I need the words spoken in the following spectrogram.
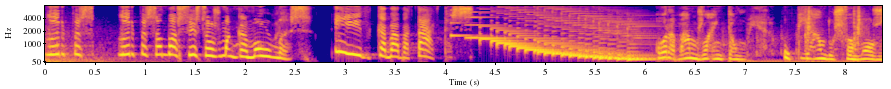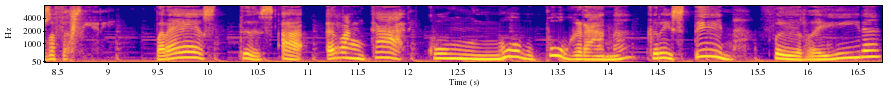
Lurpas, lurpas são vocês, são os mancamoulas. E de cabar batatas. Ora, vamos lá então ver o que andam os famosos a fazer. Prestes a arrancar com um novo programa, Cristina Ferreira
